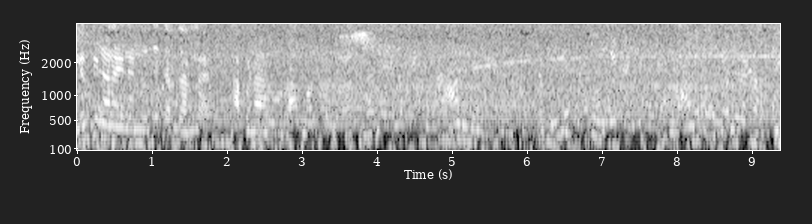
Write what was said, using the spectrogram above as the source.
எம்பி நாராயணன் வந்து திறந்தார்ல. அப்போ நான் ஒரு ஆறு மாதம் கொட்டும்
